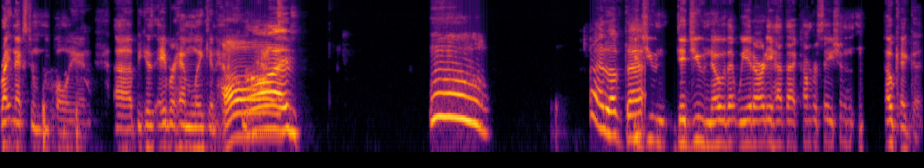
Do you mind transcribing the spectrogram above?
right next to Napoleon, uh, because Abraham Lincoln had. Oh. I love that. Did you did you know that we had already had that conversation? Okay, good.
